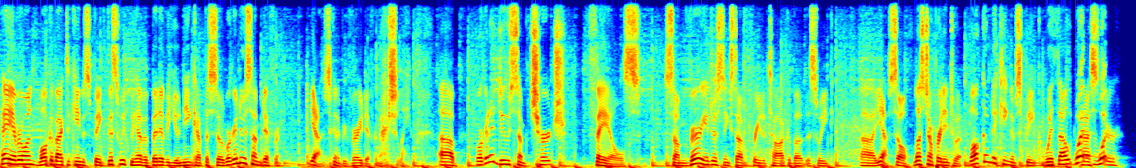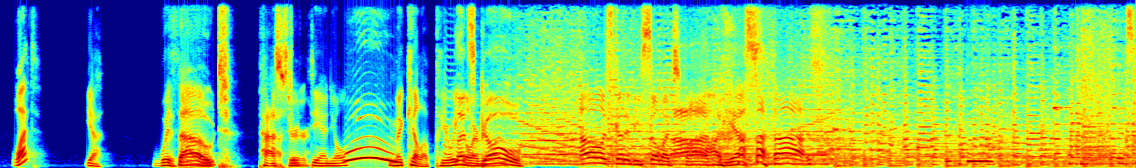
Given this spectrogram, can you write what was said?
Hey everyone, welcome back to Kingdom Speak. This week we have a bit of a unique episode. We're going to do something different. Yeah, it's going to be very different actually. Uh, we're going to do some church fails. Some very interesting stuff for you to talk about this week. Uh, yeah, so let's jump right into it. Welcome to Kingdom Speak without What- Pastor. What? Yeah, without, Without Pastor, Pastor. Daniel Woo! McKillop. Here we Let's go, everyone. go. Oh, it's going to be so much Ah, fun. yes.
